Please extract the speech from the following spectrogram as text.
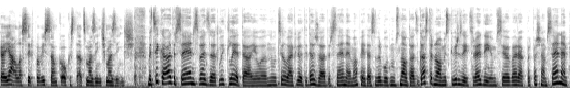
ka jālasa ir pavisam kaut kas tāds maziņš, maziņš. Bet cik ātri sēnes vajadzētu likt lietā, jo nu, cilvēki ļoti dažādi ar sēnēm apietās, un varbūt mums nav tāds gastronomiski virzīts redījums, ja vairāk par pašām sēnēm,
